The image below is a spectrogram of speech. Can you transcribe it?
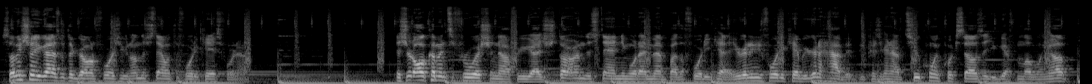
So let me show you guys what they're going for so you can understand what the 40k is for now. This should all come into fruition now for you guys. You start understanding what I meant by the 40k. You're gonna need 40k, but you're gonna have it because you're gonna have two coin quick sells that you get from leveling up.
